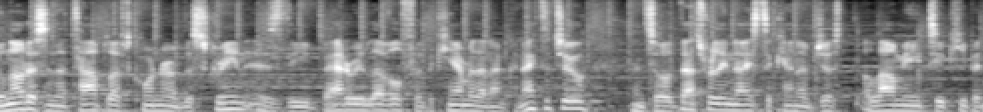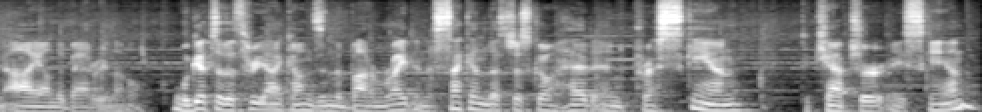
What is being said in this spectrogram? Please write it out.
You'll notice in the top left corner of the screen is the battery level for the camera that I'm connected to. And so that's really nice to kind of just allow me to keep an eye on the battery level. We'll get to the three icons in the bottom right in a second. Let's just go ahead and press scan to capture a scan.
